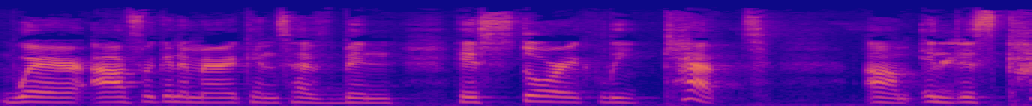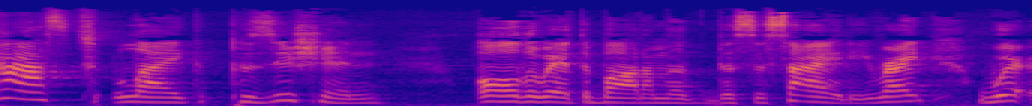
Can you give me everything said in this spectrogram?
where African Americans have been historically kept um, in this caste like position all the way at the bottom of the society, right? Where,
